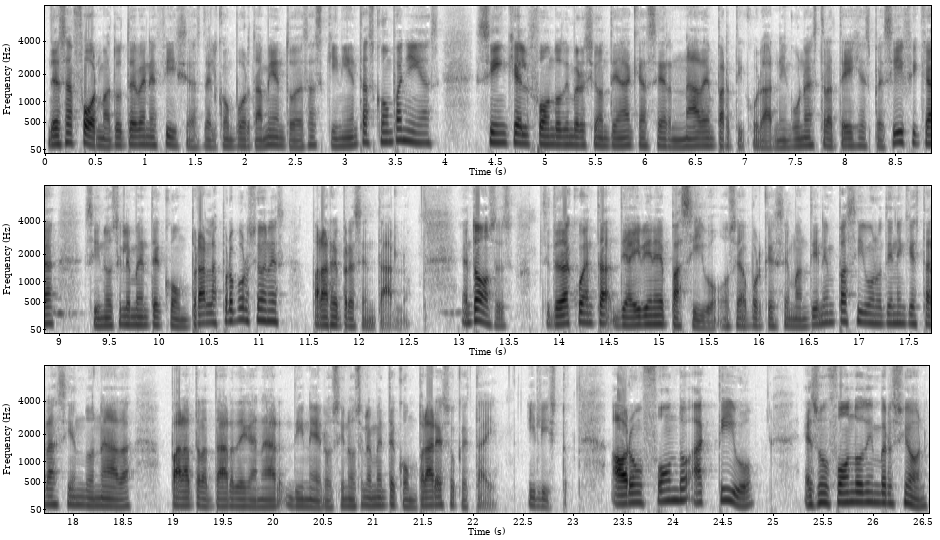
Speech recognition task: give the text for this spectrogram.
De esa forma tú te beneficias del comportamiento de esas 500 compañías sin que el fondo de inversión tenga que hacer nada en particular, ninguna estrategia específica, sino simplemente comprar las proporciones para representarlo. Entonces, si te das cuenta, de ahí viene pasivo, o sea, porque se mantienen pasivo no tienen que estar haciendo nada para tratar de ganar dinero, sino simplemente comprar eso que está ahí y listo. Ahora un fondo activo es un fondo de inversión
